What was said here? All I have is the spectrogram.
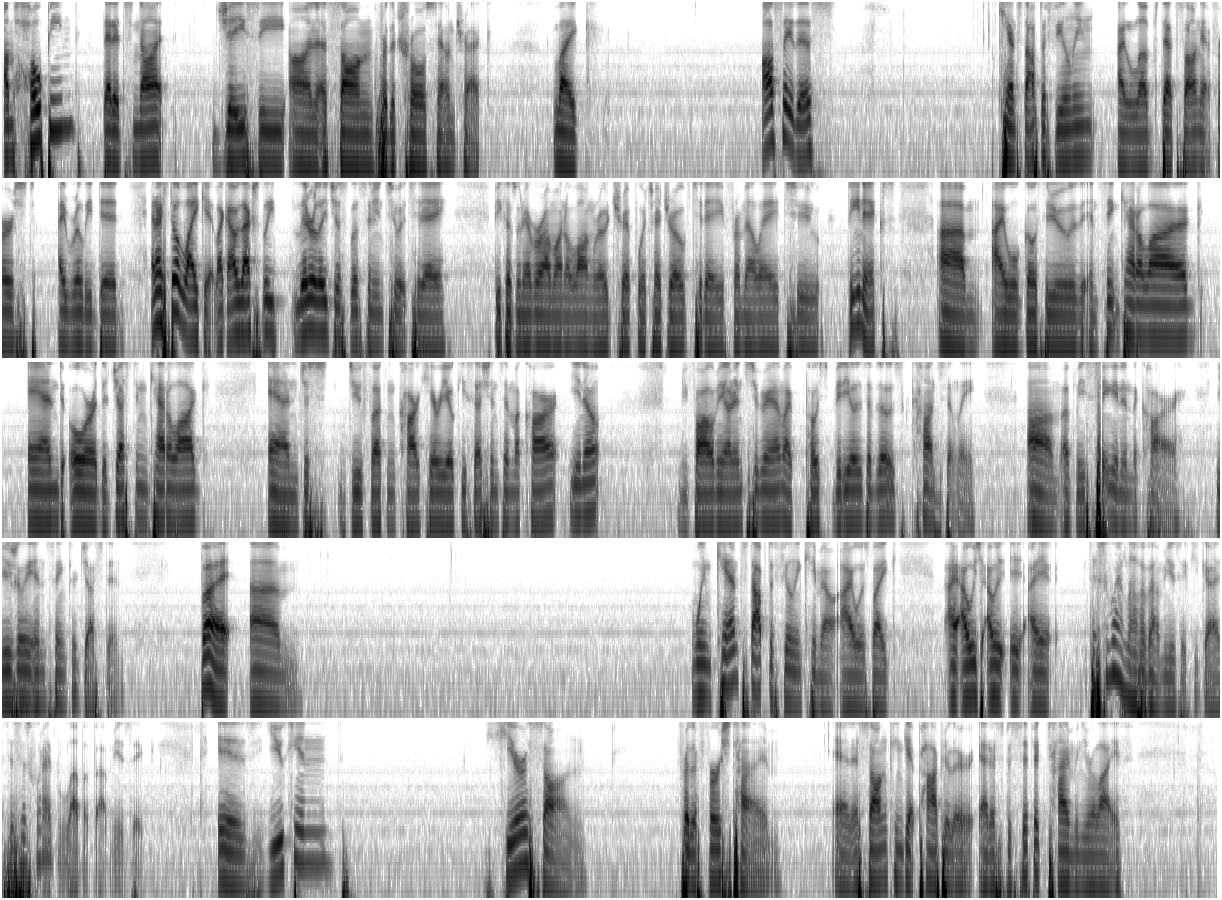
I'm hoping that it's not JC on a song for the Troll soundtrack. Like I'll say this. Can't Stop the Feeling. I loved that song at first. I really did. And I still like it. Like I was actually literally just listening to it today because whenever I'm on a long road trip, which I drove today from LA to Phoenix, um, I will go through the NSYNC catalog and or the Justin catalog and just do fucking car karaoke sessions in my car, you know? If you follow me on Instagram, I post videos of those constantly um, of me singing in the car usually NSYNC or Justin. But um, when "Can't Stop the Feeling" came out, I was like, I, I was, I was, it, I. This is what I love about music, you guys. This is what I love about music, is you can hear a song for the first time, and a song can get popular at a specific time in your life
